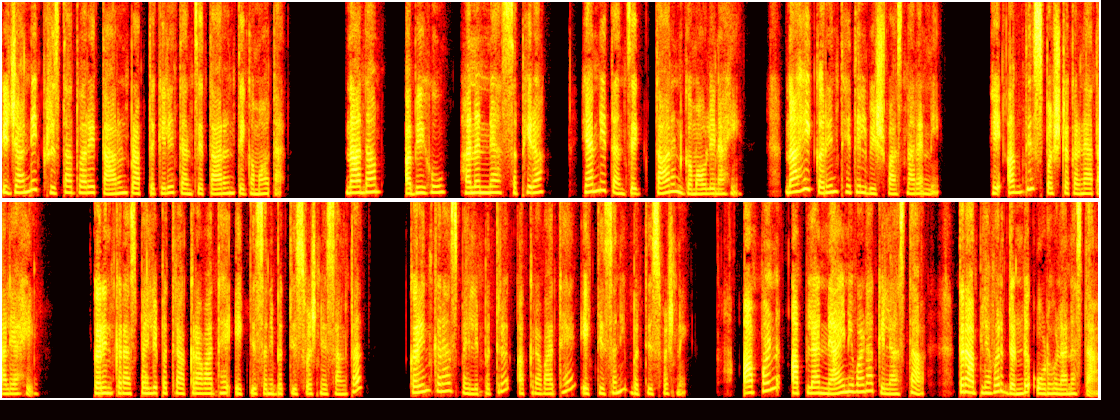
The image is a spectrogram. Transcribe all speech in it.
की ज्यांनी ख्रिस्ताद्वारे तारण प्राप्त केले त्यांचे तारण ते गमावतात. नादाब अभिहू हनन्या सफिरा यांनी त्यांचे तारण गमावले नाही. नाही करिंथ येथील विश्वासणाऱ्यांनी. हे अगदी स्पष्ट करण्यात आले आहे. करिंदकरास पहिले पत्र अकरावाध्याय एकतीस आणि बत्तीस वशने सांगतात. करिंदकरास पहिले पत्र अकरावाध्याय एकतीस आणि बत्तीस वशने आपण आपला न्यायनिवाडा केला असता तर आपल्यावर दंड ओढवला नसता.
